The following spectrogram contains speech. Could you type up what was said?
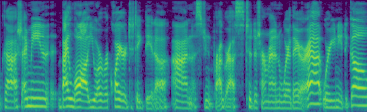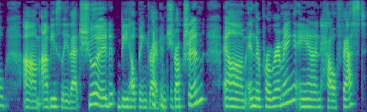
gosh, I mean, by law, you are required to take data on student progress to determine where they are at, where you need to go. Um, obviously, that should be helping drive instruction um, in their programming and how fast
